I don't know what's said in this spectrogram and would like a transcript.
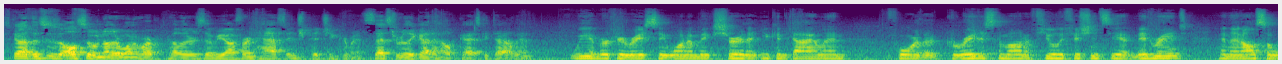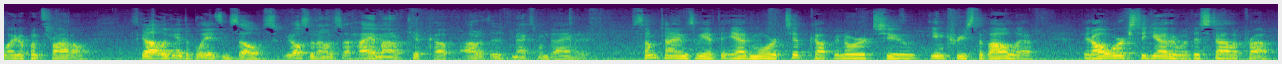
Scott, this is also another one of our propellers that we offer in half inch pitch increments. That's really got to help guys get dialed in. We at Mercury Racing want to make sure that you can dial in for the greatest amount of fuel efficiency at mid-range and then also wide open throttle. Scott, looking at the blades themselves, we also notice a high amount of tip cup out at the maximum diameter. Sometimes we have to add more tip cup in order to increase the bow lift. It all works together with this style of prop.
